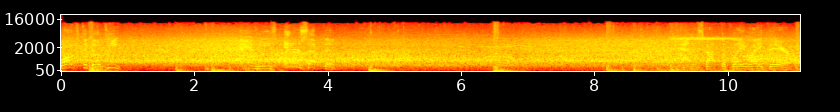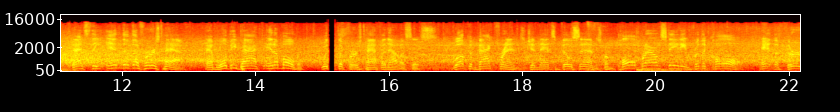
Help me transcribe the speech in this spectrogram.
Wants to go deep. And he's intercepted. That'll stop the play right there. That's the end of the first half. And we'll be back in a moment with the first half analysis. Welcome back, friends. Jim Nantz and Phil Simms from Paul Brown Stadium for the call. And the third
